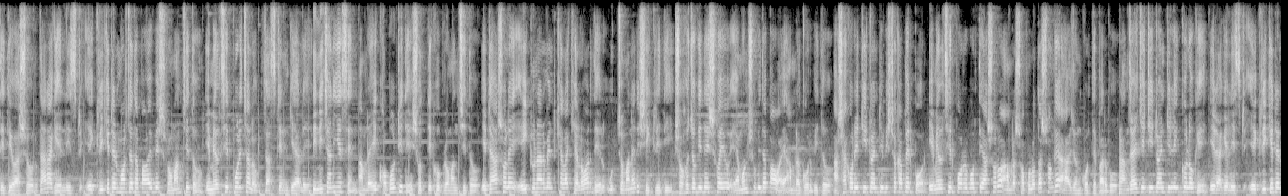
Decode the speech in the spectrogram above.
দ্বিতীয় আসর। তার আগে লিস্ট এ ক্রিকেটের মর্যাদা পাওয়ায় বেশ রোমাঞ্চিত এমএলসির পরিচালক জাস্টিন গিয়ালে। তিনি জানিয়েছেন, আমরা এই খবরটিতে সত্যি খুব রোমাঞ্চিত। এটা আসলে এই টুর্নামেন্ট খেলা খেলোয়াড়দের উচ্চমানের স্বীকৃতি। সহযোগী দেশ হয়েও এমন সুবিধা পাওয়ায় আমরা গর্বিত। আশা করি টি টোয়েন্টি বিশ্বকাপের পর এমএলসির পরবর্তী আসরও আমরা সফলতার সঙ্গে আয়োজন করতে পারব। ফ্রাঞ্চাইজি টি টোয়েন্টি লিগগুলোকে এর আগে লিস্ট এ ক্রিকেটের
